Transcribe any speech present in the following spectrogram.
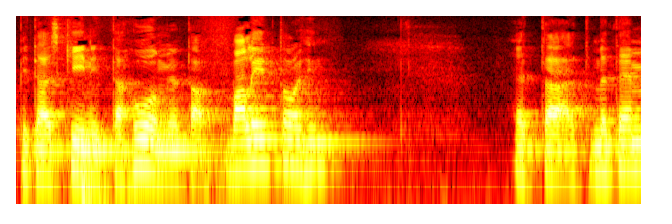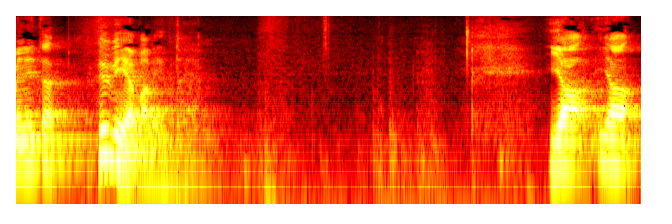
pitäisi kiinnittää huomiota valintoihin, että, että me teemme niitä hyviä valintoja. Ja, ja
